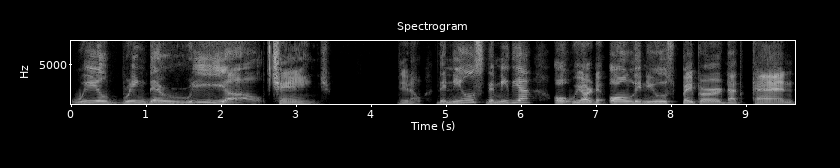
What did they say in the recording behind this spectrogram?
will bring the real change. You know the news the media oh we are the only newspaper that can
